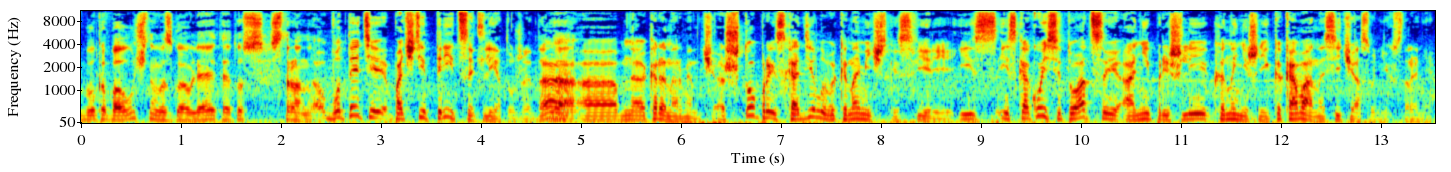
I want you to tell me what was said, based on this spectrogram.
благополучно возглавляет эту страну. Вот эти почти 30 лет уже, да, а, Карен Арменович, что происходило в экономической сфере? Из, из какой ситуации они пришли к нынешней? Какова она сейчас у них в стране?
